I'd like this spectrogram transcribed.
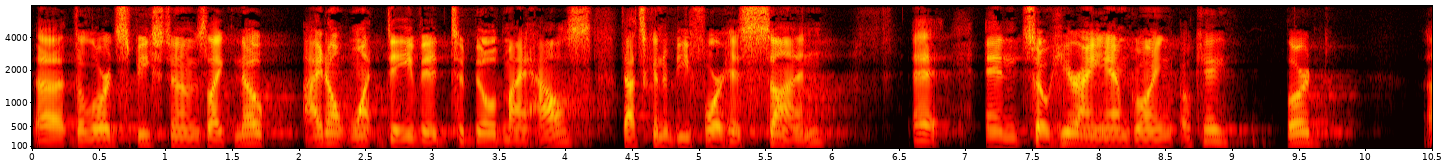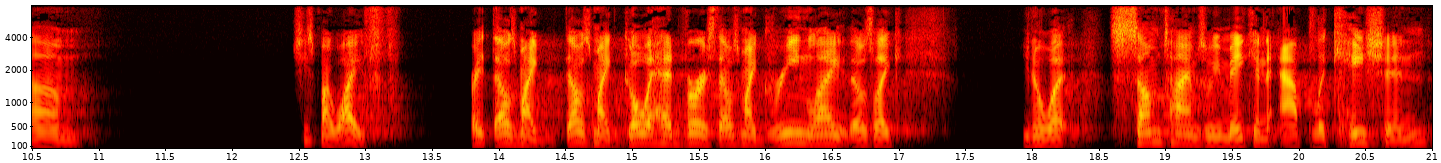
uh, the Lord speaks to him. He's like, Nope, I don't want David to build my house. That's going to be for his son. Uh, and so here I am going, Okay, Lord, um, she's my wife right that was my that was my go ahead verse that was my green light that was like you know what sometimes we make an application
